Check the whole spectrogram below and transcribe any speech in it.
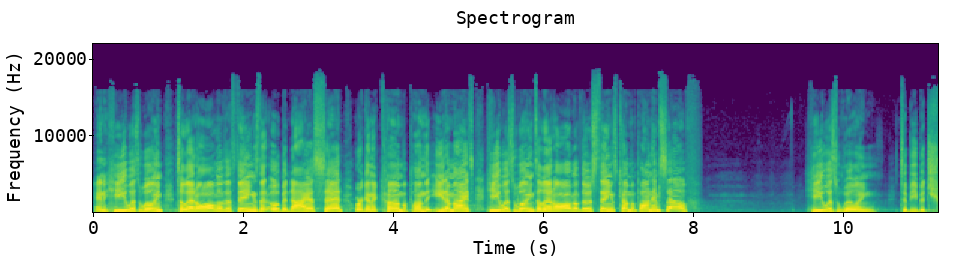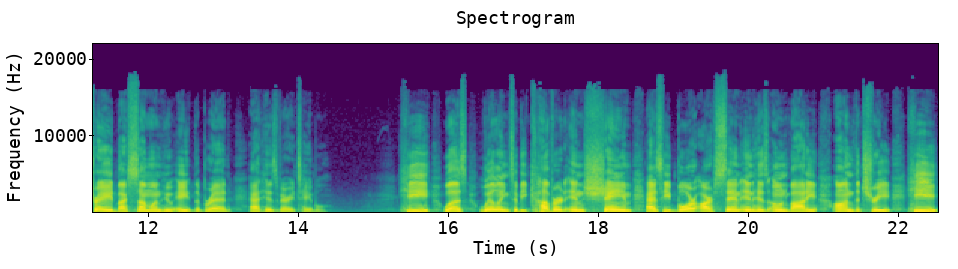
And he was willing to let all of the things that Obadiah said were going to come upon the Edomites, he was willing to let all of those things come upon himself. He was willing to be betrayed by someone who ate the bread at his very table. He was willing to be covered in shame as he bore our sin in his own body on the tree. He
